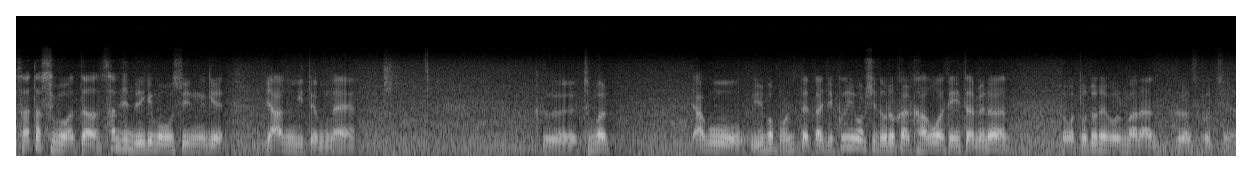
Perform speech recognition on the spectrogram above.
사타 스무안타 삼진 4개 먹을 수 있는 게 야구이기 때문에 그 정말 야구 일번 벗을 때까지 끊임없이 노력할 각오가 돼 있다면은 정말 도전해 볼 만한 그런 스포츠예요.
